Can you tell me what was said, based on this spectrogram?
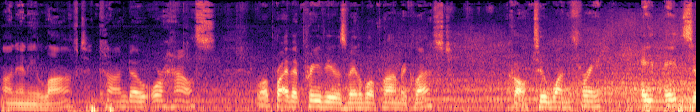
on any loft, condo, or house, or private preview is available upon request. Call 213 880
